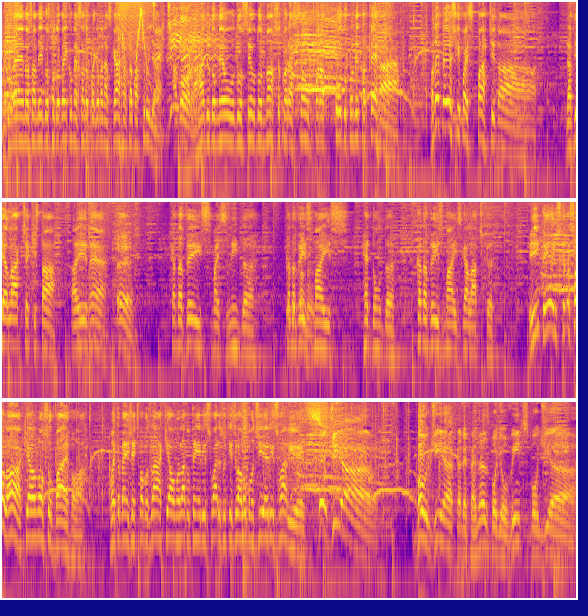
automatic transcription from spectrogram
Muito bem, meus amigos, tudo bem? Começando o programa Nas Garras da Patrulha. Agora. A rádio do meu, do seu, do nosso coração para todo o planeta Terra. Planeta este que faz parte da da Via Láctea que está aí, né? É. Cada vez mais linda, cada vez mais redonda, cada vez mais galáctica. E tem aí o sistema solar, que é o nosso bairro. Muito bem, gente, vamos lá. Aqui ao meu lado tem Eri Soares, o Tizio. Alô, bom dia, Eri Soares. Bom dia! Bom dia, Kleber Fernandes, bom dia, ouvintes, bom dia,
